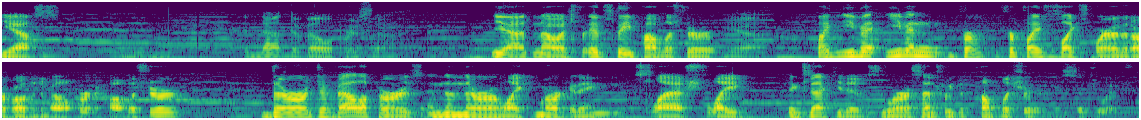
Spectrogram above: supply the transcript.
Yes. Not developers though. Yeah. No. It's it's the publisher. Yeah. Like even even for for places like Square that are both a developer and a publisher, there are developers and then there are like marketing slash like executives who are essentially the publisher in this situation.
